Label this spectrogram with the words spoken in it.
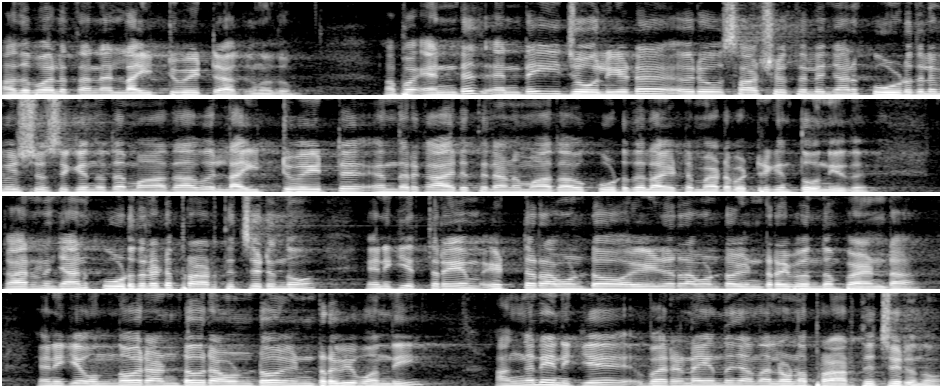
അതുപോലെ തന്നെ ലൈറ്റ് വെയിറ്റ് ആക്കുന്നതും. അപ്പോൾ എന്റെ എന്റെ ഈ ജോലിയുടെ ഒരു സാക്ഷ്യത്തിൽ ഞാൻ കൂടുതലും വിശ്വസിക്കുന്നത് മാതാവ് ലൈറ്റ് വെയിറ്റ് എന്നൊരു കാര്യത്തിലാണ് മാതാവ് കൂടുതലായിട്ടും ഇടപെട്ടിരിക്കുന്നു തോന്നിയത്. കാരണം ഞാൻ കൂടുതലായിട്ട് പ്രാർത്ഥിച്ചിരുന്നു എനിക്ക് ഇത്രയും എട്ട് റൗണ്ടോ ഏഴ് റൗണ്ടോ ഇന്റർവ്യൂ ഒന്നും വേണ്ട എനിക്ക് ഒന്നോ രണ്ടോ റൗണ്ടോ ഇന്റർവ്യൂ മതി അങ്ങനെ എനിക്ക് വരണേ എന്ന് ഞാൻ നല്ലോണം പ്രാർത്ഥിച്ചിരുന്നു.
